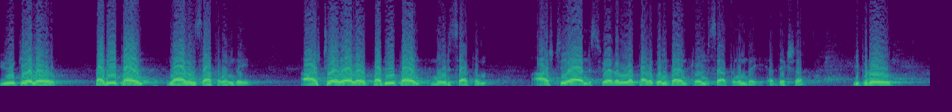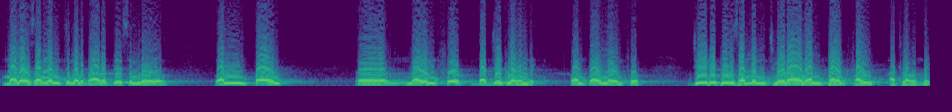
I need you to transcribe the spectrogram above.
యూకేలో పది పాయింట్ నాలుగు శాతం ఉంది. ఆస్ట్రేలియాలో పది పాయింట్ మూడు శాతం ఆస్ట్రియా అండ్ స్వీడన్లో పదకొండు పాయింట్ రెండు శాతం ఉంది అధ్యక్ష. ఇప్పుడు మనకు సంబంధించి మన భారతదేశంలో వన్ పాయింట్ నైన్ ఫోర్ బడ్జెట్లో ఉంది. One point nine four. జీడిపికి సంబంధించి కూడా వన్ పాయింట్ ఫైవ్ అట్లా ఉంది.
